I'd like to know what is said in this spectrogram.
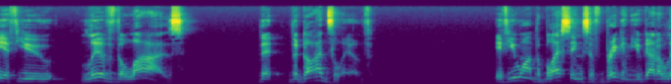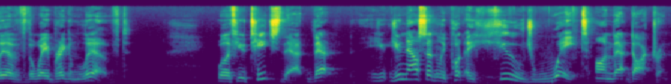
if you live the laws that the gods live, if you want the blessings of Brigham, you've got to live the way Brigham lived. Well, if you teach that, that you, you now suddenly put a huge weight on that doctrine.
